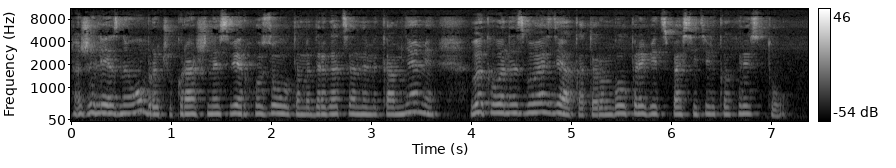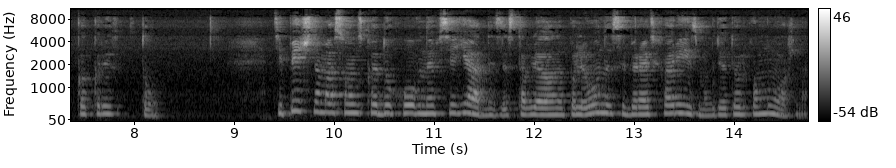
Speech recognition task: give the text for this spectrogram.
железный обруч, украшенный сверху золотом и драгоценными камнями, выкован из гвоздя, которым был прибит Спаситель ко Христу. Ко Христу. Типично масонская духовная всеядность заставляла Наполеона собирать харизму, где только можно.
